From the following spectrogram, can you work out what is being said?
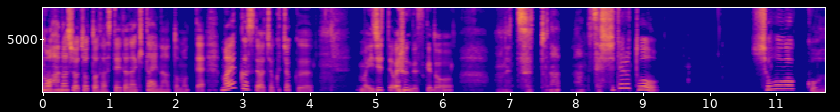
の話をちょっとさせていただきたいなと思って。まあ X ではちょくちょく、まあ、いじってはいるんですけどもうねずっとななんて接してると小学校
